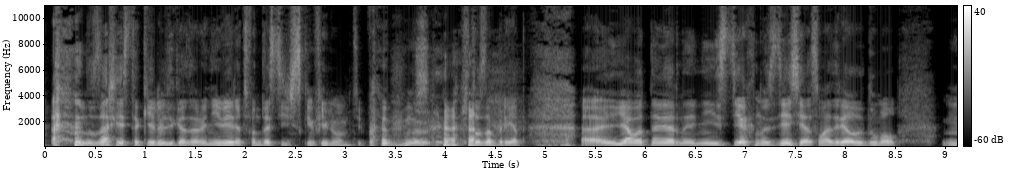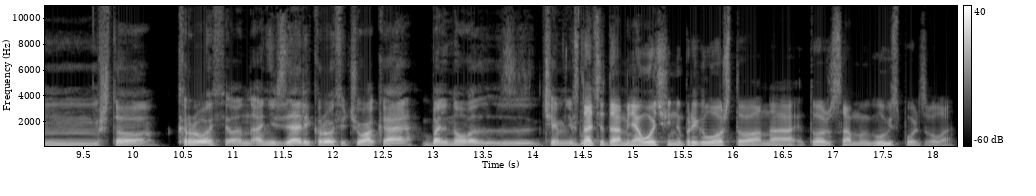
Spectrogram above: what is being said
ну, знаешь, есть такие люди, которые не верят фантастическим фильмам. Типа, ну, что за бред? Э, я вот, наверное, не из тех, но здесь я смотрел и думал, что кровь, они взяли кровь у чувака больного чем-нибудь. Кстати, да, меня очень напрягло, что она ту же самую иглу использовала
